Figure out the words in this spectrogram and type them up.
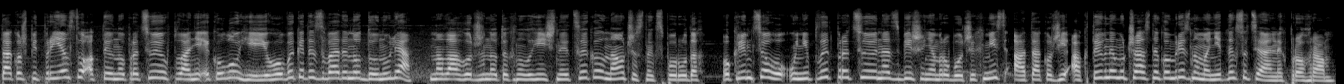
Також підприємство активно працює в плані екології. Його викиди зведено до нуля. Налагоджено технологічний цикл на очисних спорудах. Окрім цього, Уніплит працює над збільшенням робочих місць, а також є активним учасником різноманітних соціальних програм.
